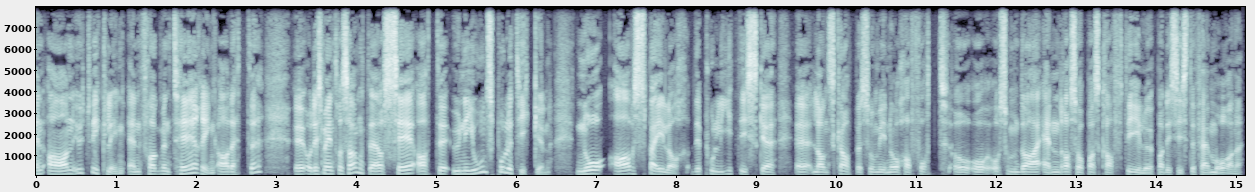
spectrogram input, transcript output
en annen utvikling, en fragmentering av dette. Eh, og det som er interessant, er å se at eh, unionspolitikken nå avspeiler det politiske eh, landskapet som vi nå har fått, og, og, og som da er endra såpass kraftig i løpet av de siste fem årene.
